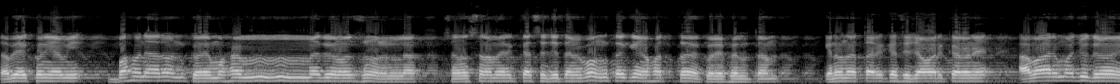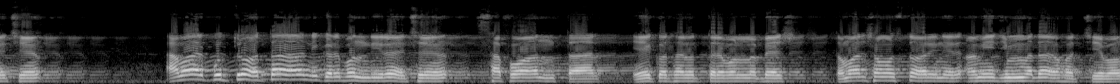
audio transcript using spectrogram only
তবে এখনই আমি বাহনে আরোহণ করে মোহাম্মদ রসুল্লাহ সাল্লামের কাছে যেতাম এবং তাকে হত্যা করে ফেলতাম। কেননা তার কাছে যাওয়ার কারণে আমার মজুদ রয়েছে। আমার পুত্র তার নিকট বন্দী রয়েছে। সাফওয়ান তার এ কথার উত্তরে বলল, বেশ, তোমার সমস্ত ঋণের আমি জিম্মাদার হচ্ছি এবং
